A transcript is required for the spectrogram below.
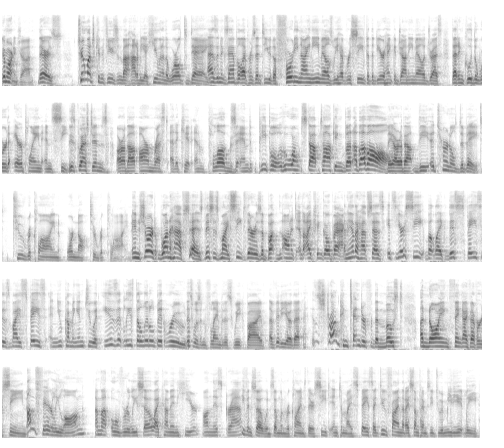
Good morning, John. There's too much confusion about how to be a human in the world today. As an example, I present to you the 49 emails we have received at the Dear Hank and John email address that include the word airplane and seat. These questions are about armrest etiquette and plugs and people who won't stop talking, but above all, they are about the eternal debate to recline or not to recline. In short, one half says, This is my seat, there is a button on it, and I can go back. And the other half says, It's your seat, but like this space is my space, and you coming into it is at least a little bit rude. This was inflamed this week by a video that is a strong contender for the most annoying thing I've ever seen. I'm fairly long. I'm not overly so. I come in here on this graph. Even so, when someone reclines their seat into my space, I do find that I sometimes need to immediately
